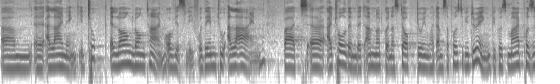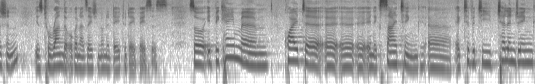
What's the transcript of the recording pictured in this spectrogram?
um, uh, aligning. It took a long, long time, obviously, for them to align. But uh, I told them that I'm not going to stop doing what I'm supposed to be doing because my position is to run the organization on a day to day basis. So it became um, quite a, a, an exciting uh, activity, challenging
